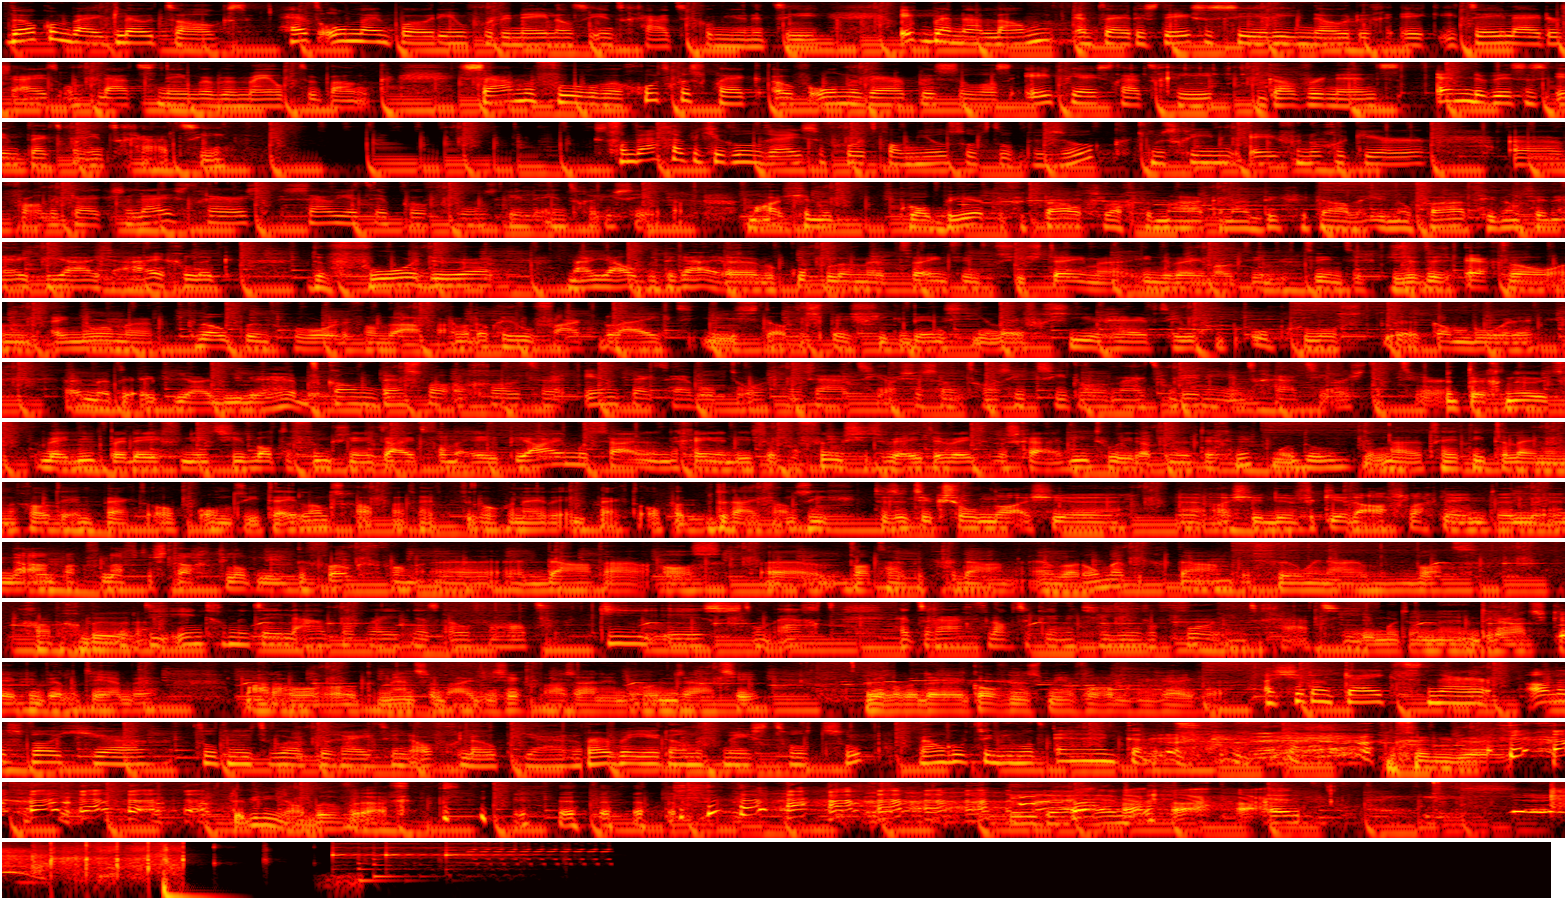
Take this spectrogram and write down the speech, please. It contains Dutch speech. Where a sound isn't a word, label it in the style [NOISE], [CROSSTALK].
Welkom bij Glow Talks, het online podium voor de Nederlandse integratiecommunity. Ik ben Nalan en tijdens deze serie nodig ik IT-leiders uit om plaats te nemen bij mij op de bank. Samen voeren we een goed gesprek over onderwerpen zoals API-strategie, governance en de business impact van integratie. Vandaag heb ik Jeroen Rijzenvoort van Mulesoft op bezoek. Misschien even nog een keer uh, voor alle kijkers en luisteraars, zou jij Tipco voor ons willen introduceren? Maar als je het probeert de vertaalslag te maken naar digitale innovatie, dan zijn API's eigenlijk de voordeur naar jouw bedrijf. Uh, we koppelen met 22 systemen in de WMO 2020. Dus het is echt wel een enorme knooppunt geworden van data. En wat ook heel vaak blijkt is dat de specifieke wens die een leverancier heeft heel goed opgelost uh, kan worden hè, met de API die we hebben. Het kan best wel een grote impact hebben op de organisatie als je zo'n transitie doormaakt binnen je integratiearchitectuur. Een techneut weet niet per definitie wat de functionaliteit van de API moet zijn. En degene die zoveel functies weten, weten waarschijnlijk niet hoe je dat in de techniek moet doen. Nou, het heeft niet alleen een grote impact op ons IT-landschap, maar het heeft natuurlijk ook een hele impact op het bedrijf aan zich. Het is natuurlijk zonde als je, uh, als je de verkeerde afslag neemt en, en, de aanpak vanaf de start klopt niet. De focus van uh, data als uh, wat heb ik gedaan en waarom heb ik gedaan, is veel meer naar wat gaat er gebeuren. Die incrementele aanpak waar je het net over had, key is om echt het draagvlak te kunnen creëren voor integratie. Je moet een integratie capability hebben, maar daar horen ook mensen bij die zichtbaar zijn in de organisatie. Willen we de governance meer vorm gaan geven. Als je dan kijkt naar wat je tot nu toe hebt bereikt in de afgelopen jaren, waar ben je dan het meest trots op? Waarom roept er niemand en kat? [LAUGHS] Geen idee. [LAUGHS] Heb je niet een andere vraag? [LAUGHS] en, en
